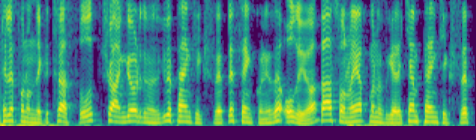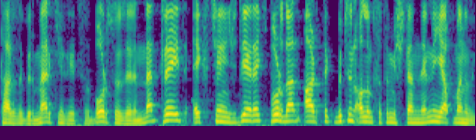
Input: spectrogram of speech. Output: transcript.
telefonumdaki Trust Wallet şu an gördüğünüz gibi PancakeSwap ile senkronize oluyor. Daha sonra yapmanız gereken PancakeSwap tarzı bir merkeziyetsiz borsa üzerinden Trade Exchange diyerek buradan artık bütün alım satım işlemlerini yapmanız gerekiyor.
